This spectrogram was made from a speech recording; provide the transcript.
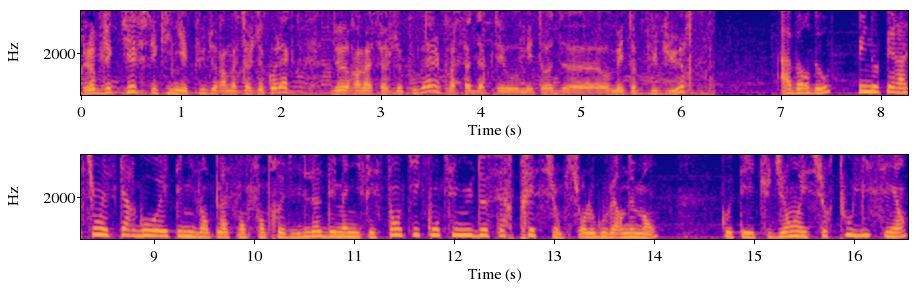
L'objectif, c'est qu'il n'y ait plus de ramassage de collecte, de ramassage de poubelles. On va s'adapter aux méthodes, euh, aux méthodes plus dures. À Bordeaux, Une opération escargot a été mise en place en centre-ville, des manifestants qui continuent de faire pression sur le gouvernement. Côté étudiants et surtout lycéens,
